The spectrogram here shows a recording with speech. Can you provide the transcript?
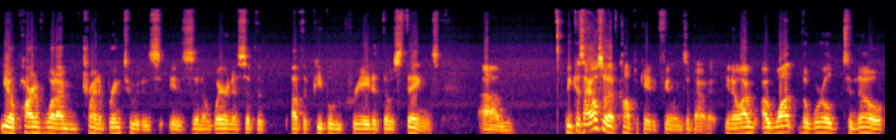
you know, part of what I'm trying to bring to it is, is an awareness of the, of the people who created those things. Um, because I also have complicated feelings about it. You know, I, I want the world to know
